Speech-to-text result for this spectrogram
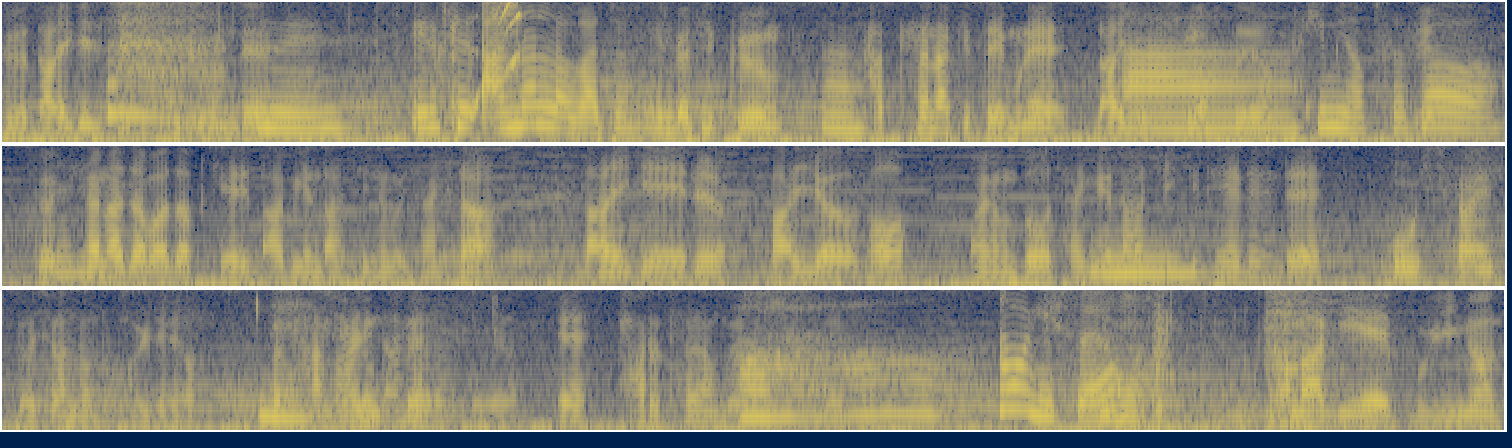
그 날개짓에서 간지러운데 네. 이렇게 안 날아가죠, 이렇게. 그러니까 지금 응. 다 태어났기 때문에 날개에 아, 힘이 없어요. 힘이 없어서. 그 네네. 태어나자마자 개 나비는 날 수 있는 것이 아니라 날개를 말려서 어느 정도 자기가 날수 음. 있게 돼야 되는데 그 시간이 몇 시간 정도 걸려요. 네. 다 말린 다음에? 예, 바로 태어난 거예요. 아, 사막이 있어요? 네. 사마귀에 물리면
